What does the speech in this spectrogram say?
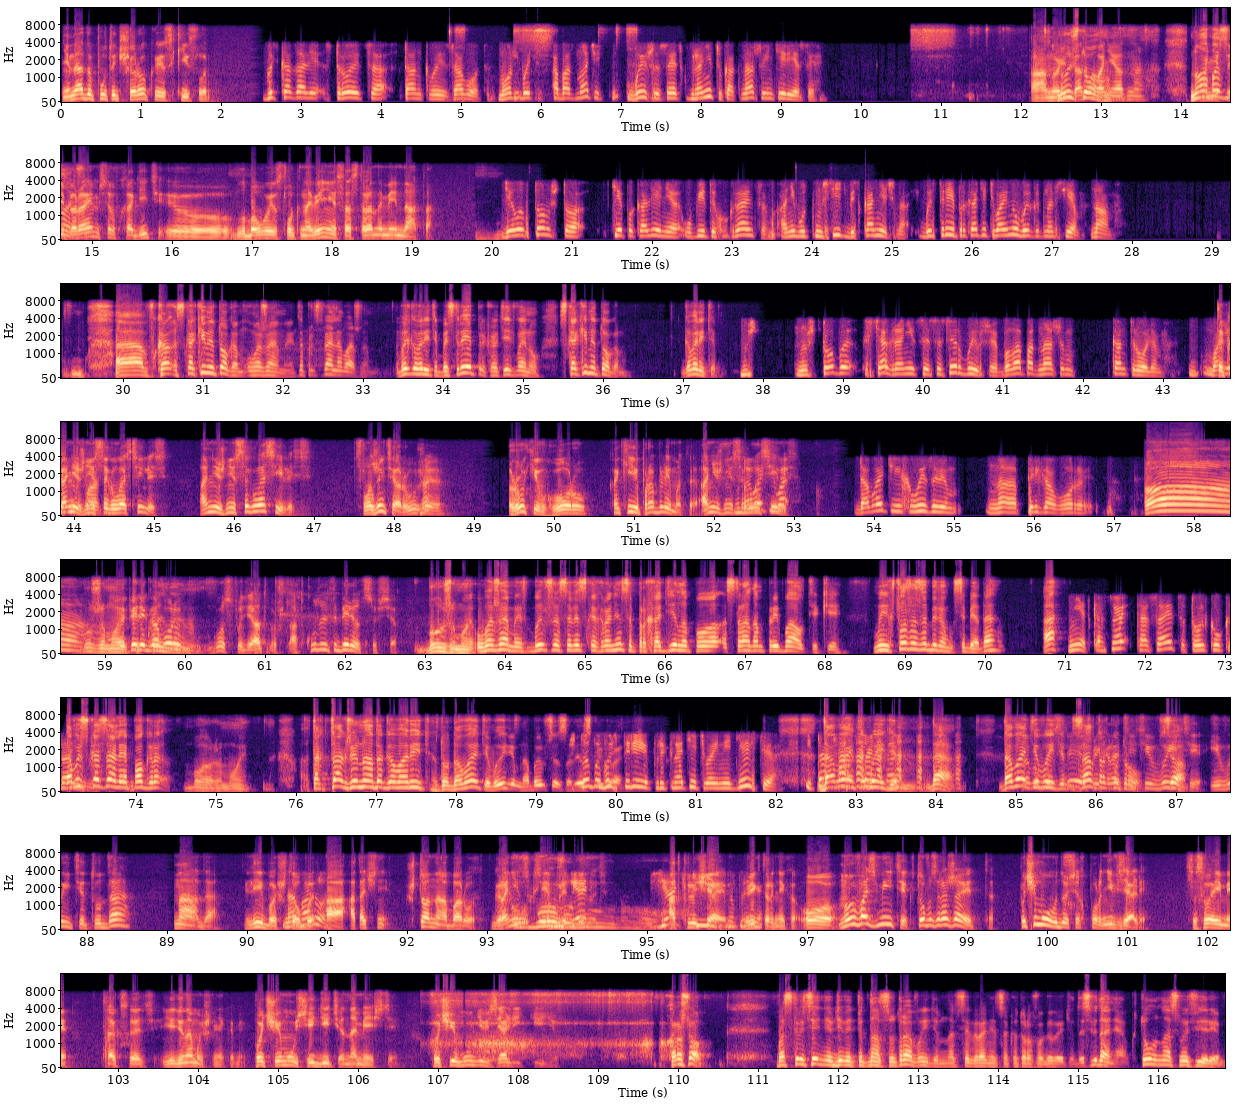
Не надо путать широкое с кислым. Вы сказали, строится танковый завод. Может быть, обозначить бывшую советскую границу как наши интересы? А ну, ну и, и так что? понятно. Ну, Мы обозначим. не собираемся входить э, в лобовое столкновение со странами НАТО. Дело в том, что те поколения убитых украинцев, они будут мстить бесконечно. Быстрее прекратить войну выгодно всем, нам. А в, с каким итогом, уважаемые? Это принципиально важно. Вы говорите, быстрее прекратить войну. С каким итогом? Говорите. Ну, ну чтобы вся граница СССР бывшая была под нашим контролем. Так они же не согласились. Они же не согласились. Сложить оружие, да. руки в гору. Какие проблемы-то? Они же не согласились. Давайте, давайте их вызовем на переговоры. А, Боже мой, на переговоры, господи, от, откуда это берется все? Боже мой, уважаемые, бывшая советская граница проходила по странам Прибалтики. Мы их тоже заберем к себе, да? А? Нет, каса... касается только Украины. Да вы сказали по Боже мой. Так так же надо говорить. То давайте выйдем на бывший советский Чтобы быстрее прекратить военные действия. Давайте выйдем, да. Давайте Чтобы выйдем завтра к утру. И выйти, Все. и выйти туда надо. Либо чтобы... Наоборот. А, а точнее, что наоборот? Границу О, всем придвинуть. Отключаем, Виктор Николаевич. О, ну возьмите, кто возражает-то? Почему вы до сих пор не взяли со своими, так сказать, единомышленниками? Почему сидите на месте? Почему не взяли Киев? Хорошо. В воскресенье в 9.15 утра выйдем на все границы, о которых вы говорите. До свидания. Кто у нас в эфире?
